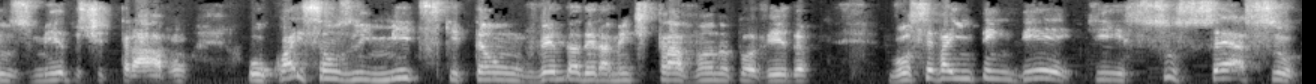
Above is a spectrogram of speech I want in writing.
os medos te travam, o quais são os limites que estão verdadeiramente travando a tua vida. Você vai entender que sucesso,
